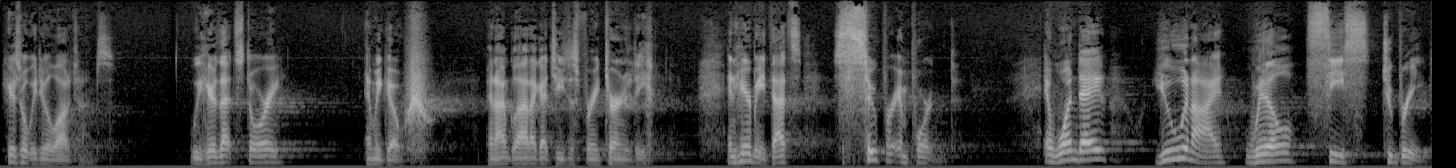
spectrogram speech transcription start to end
here's what we do a lot of times we hear that story and we go, and I'm glad I got Jesus for eternity. And hear me, that's super important. And one day, you and I will cease to breathe.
